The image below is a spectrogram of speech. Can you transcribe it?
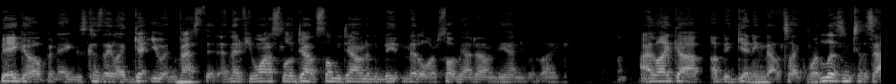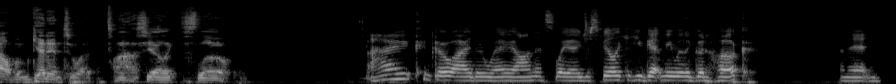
big openings because they like get you invested, and then if you want to slow down, slow me down in the middle or slow me down at the end. But like, I like a, a beginning that's like we're listening to this album, get into it. Ah, see, I like the slow. I could go either way, honestly. I just feel like if you get me with a good hook, I'm in.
